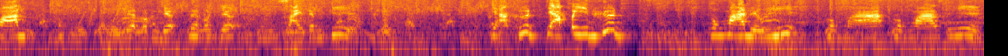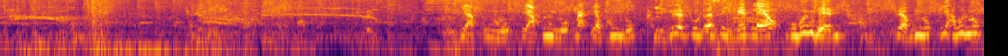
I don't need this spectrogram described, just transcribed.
ฟันโอ้โหโอ้โหเลือดลดเยอะเลือดลดเยอะใส่เต็มที่ อย่าขึ้นอย่าปีนขึ้น ลงมาเดี๋ยวนี้ ลงมาลงมาสิอย่าเพิ่งลุกอย่าเพิ่งลุกนะอย่าเพิ่งลุกผีเลือดกูเหลือสี่เม็ดแล้วกูเพิ่งเห็นอย่าเพิ่งลุกอย่าเพิ่งลุก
